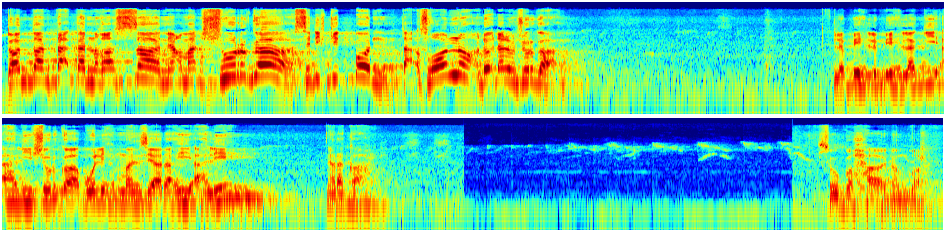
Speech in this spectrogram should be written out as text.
Tuan-tuan takkan rasa nikmat syurga sedikit pun Tak seronok duduk dalam syurga? Lebih-lebih lagi ahli syurga boleh menziarahi ahli neraka. Subhanallah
